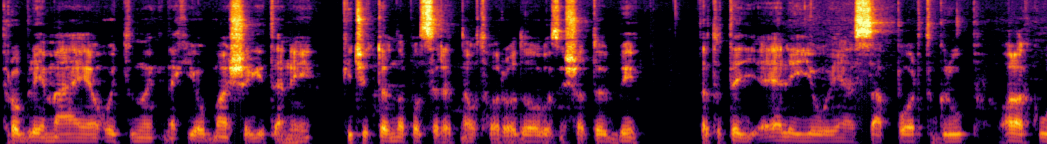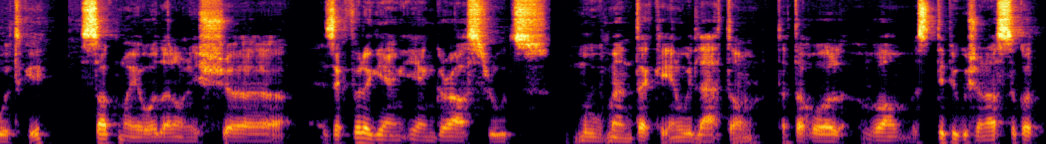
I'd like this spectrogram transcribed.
problémája, hogy tudnak neki jobban segíteni, kicsit több napot szeretne otthonról dolgozni, stb. Tehát ott egy elég jó ilyen support group alakult ki. Szakmai oldalon is uh, ezek főleg ilyen, ilyen grassroots movementek, én úgy látom, tehát ahol van, ez tipikusan az szokott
